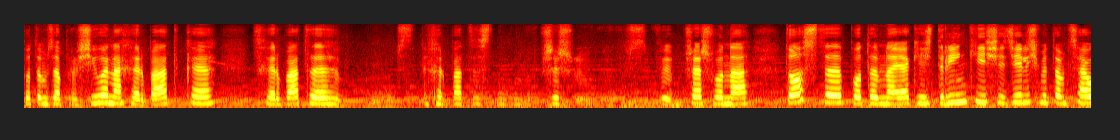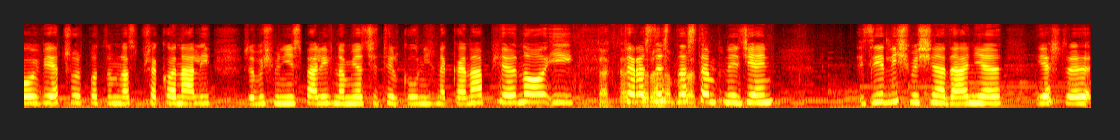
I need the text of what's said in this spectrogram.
potem zaprosiła na herbatkę. Z herbaty, herbaty przysz, przeszło na tosty, potem na jakieś drinki. Siedzieliśmy tam cały wieczór, potem nas przekonali, żebyśmy nie spali w namiocie, tylko u nich na kanapie. No i Tak, tak, teraz jest następny dzień. Zjedliśmy śniadanie, jeszcze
